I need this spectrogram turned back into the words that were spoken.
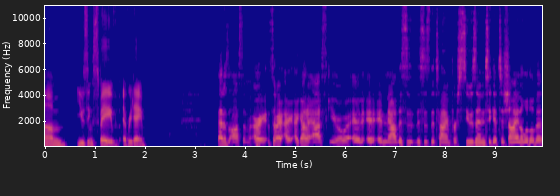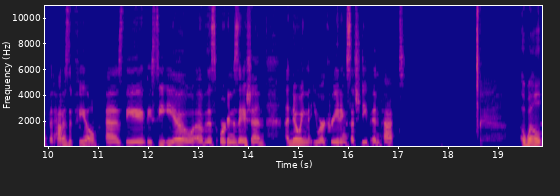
um, using spave every day that is awesome. All right, so I, I gotta ask you, and, and now this is this is the time for Susan to get to shine a little bit. But how does it feel as the the CEO of this organization, uh, knowing that you are creating such deep impact? Well,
